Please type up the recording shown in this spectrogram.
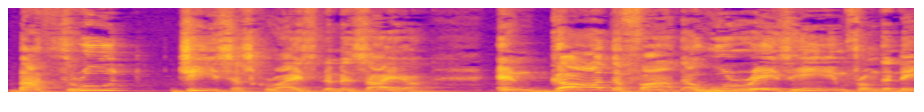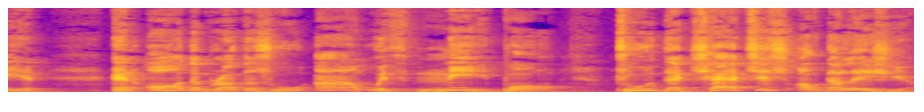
but through Jesus Christ, the Messiah, and God the Father, who raised him from the dead, and all the brothers who are with me, Paul, to the churches of Galatia.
